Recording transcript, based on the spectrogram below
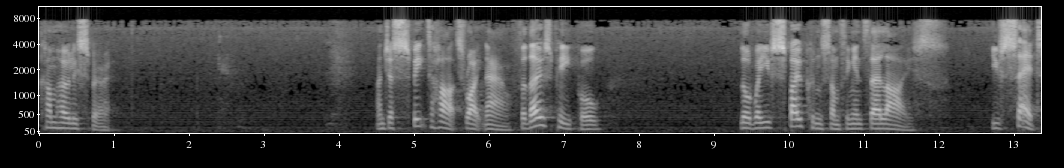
Come, Holy Spirit. And just speak to hearts right now. For those people, Lord, where you've spoken something into their lives, you've said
